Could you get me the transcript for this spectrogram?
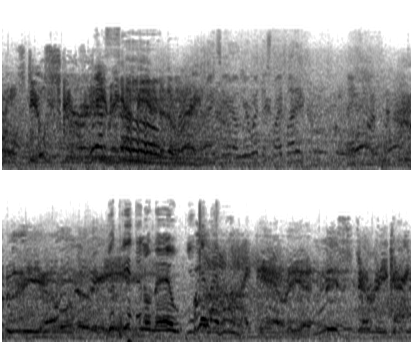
We are so... Right, Zero, You're with us, right, buddy? You Je prietelo meu! You get my room! Hyperion Mystery gang,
